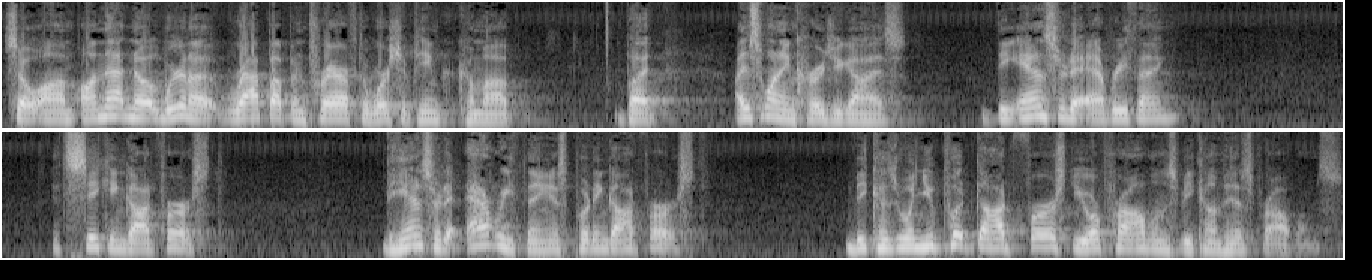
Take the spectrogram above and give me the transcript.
So, um, on that note, we're going to wrap up in prayer if the worship team could come up. But I just want to encourage you guys the answer to everything, it's seeking God first. The answer to everything is putting God first. Because when you put God first, your problems become His problems.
